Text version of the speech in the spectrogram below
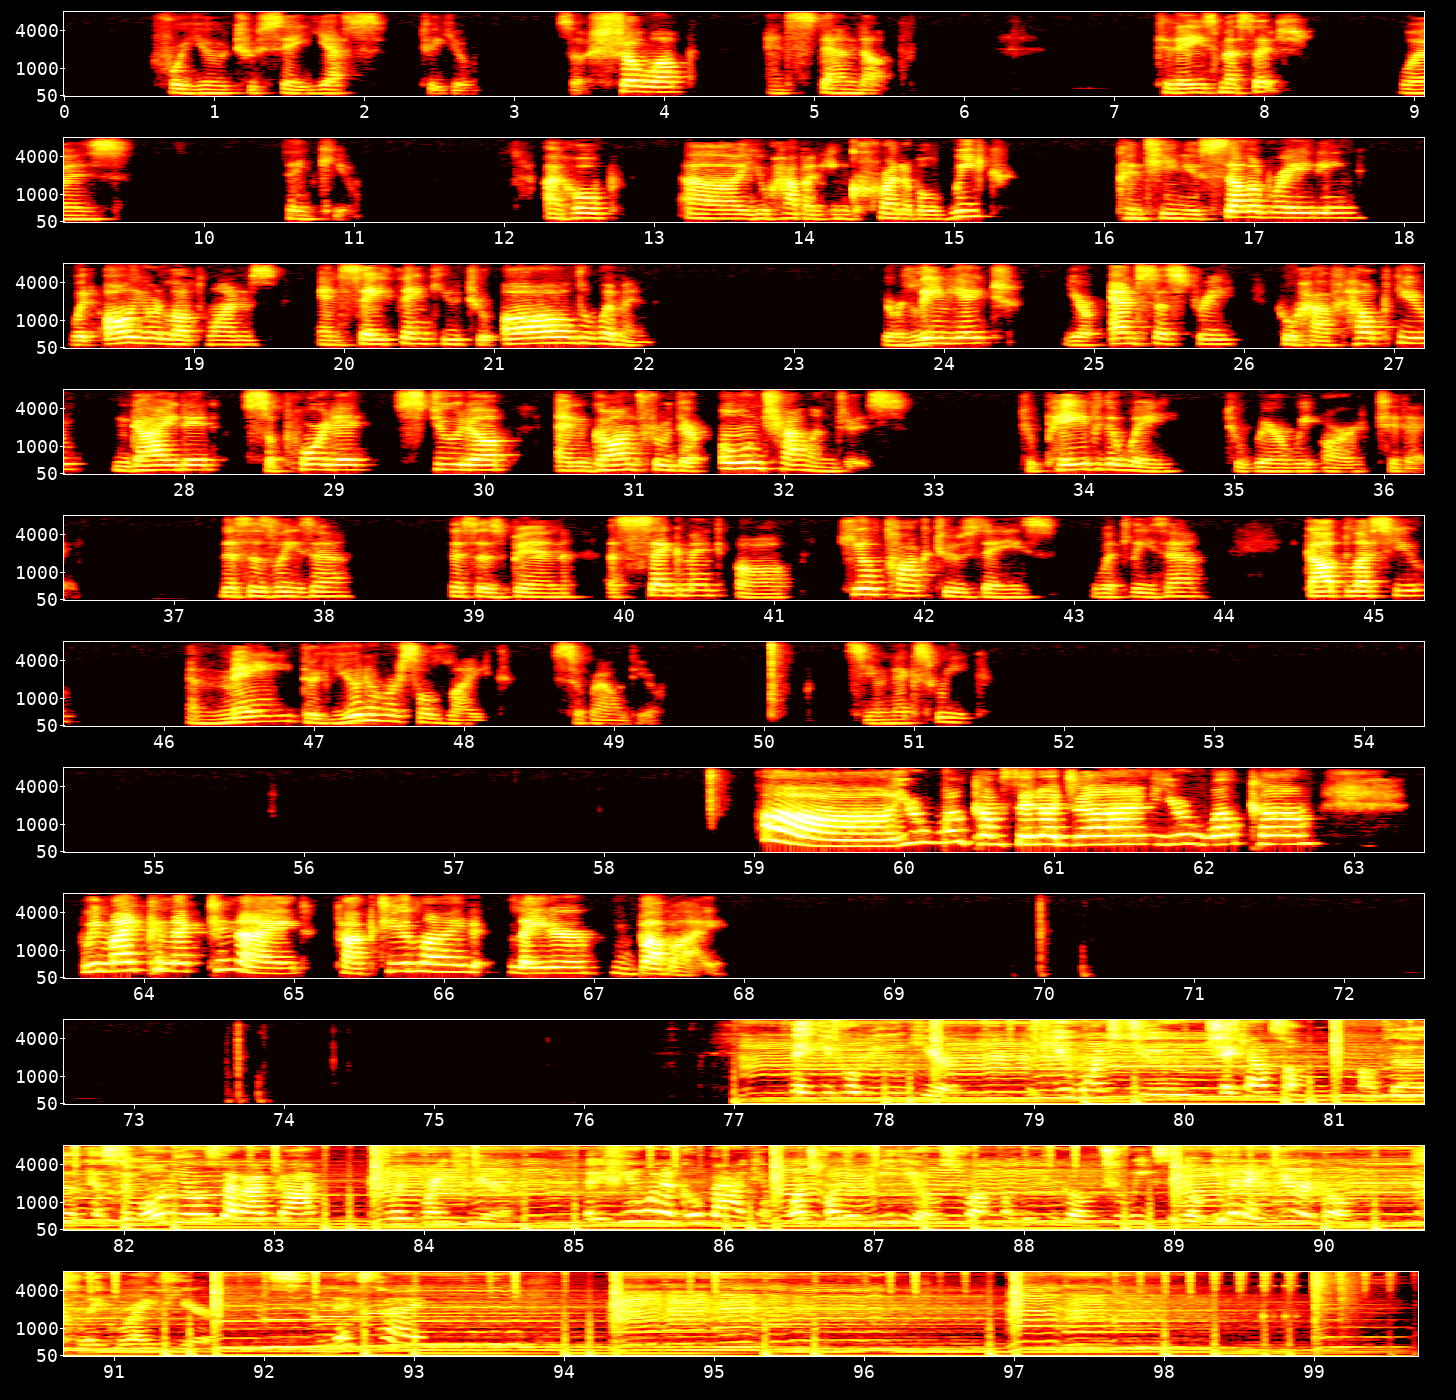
for you to say yes to you. So show up and stand up. Today's message was thank you. I hope uh, you have an incredible week. Continue celebrating with all your loved ones and say thank you to all the women, your lineage, your ancestry, who have helped you, guided, supported, stood up, and gone through their own challenges to pave the way to where we are today. This is Lisa. This has been a segment of Heal Talk Tuesdays with Lisa. God bless you, and may the universal light surround you. See you next week. Oh, you're welcome, Seda John. You're welcome. We might connect tonight. Talk to you later. Bye bye. Thank you for being here. If you want to check out some of the testimonials that I've got, click right here. But if you want to go back and watch other videos from a week ago, two weeks ago, even a year ago, click right here. See you next time.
